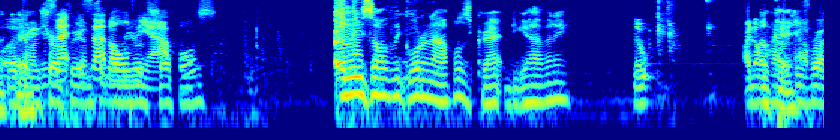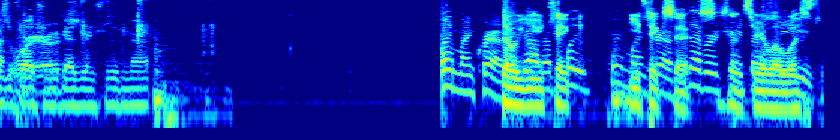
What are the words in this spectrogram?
Working Okay. Is Sharp that three, is I'm that sitting all the here with Sharp apples? Are these all the golden apples? Grant, do you have any? Nope. I don't Okay. have Here's apples Rotten or Flesh if you guys are interested in that. Play Minecraft. So you gotta take play- play you take six since you're lowest.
